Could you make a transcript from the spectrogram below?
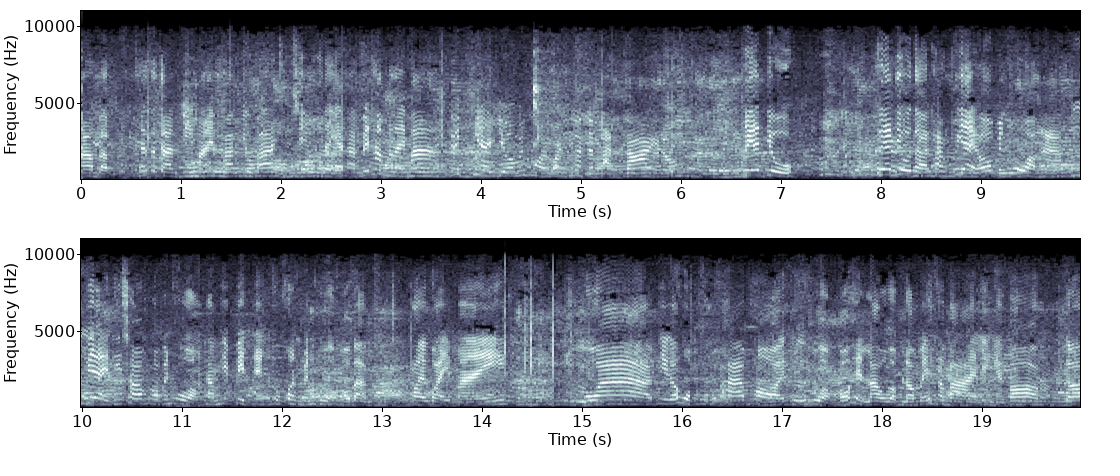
ตามแบบเทศกาลปีใหม่พักอยู่บ้านชิวๆอะไรอย่างเงี้ยค่ะไม่ทำอะไรมากได้เคลียร์เยอะไม่พอวันที่เราจะตัดได้เนาะเครียดอยู่เครียดอยู่แต่ทางผู้ใหญ่เขาก็เป็นห่วงอะผู้ใหญ่ที่ช่องเขาเป็นห่วงทั้งพี่ปิ่นเองทุกคนเป็นห่วงว่าแบบพลอยไหวไหม เพราะว่าพี่ก็ห่วงสุขภาพพลอยคือห่วงเขาเห็นเราแบบเราไม่สบายอะไรเงี้ยก็ก็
